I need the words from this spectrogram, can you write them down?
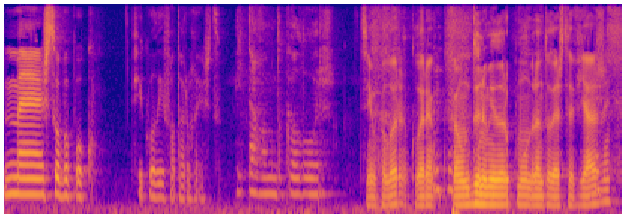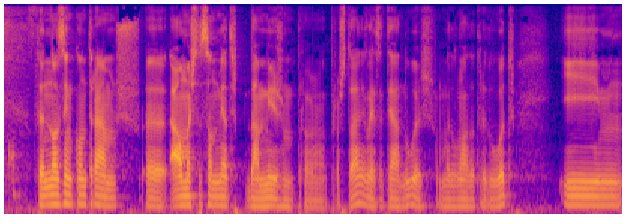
mas soube a pouco. Ficou ali a faltar o resto. E estava muito calor. Sim, o calor, o calor é- foi um denominador comum durante toda esta viagem. Portanto, nós encontramos. eh, há uma estação de metro que dá mesmo para, o- para o estádio, aliás, até há duas, uma de um lado, outra do outro. E hum,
